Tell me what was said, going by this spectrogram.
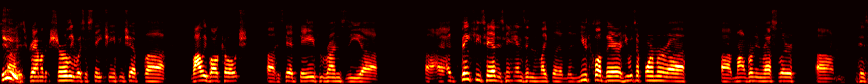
Huge. Uh, his grandmother Shirley was a state championship uh, volleyball coach. Uh, his dad Dave, who runs the, uh, I think he's had his hands in like the the youth club there. He was a former uh, Mount Vernon wrestler. Um, his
